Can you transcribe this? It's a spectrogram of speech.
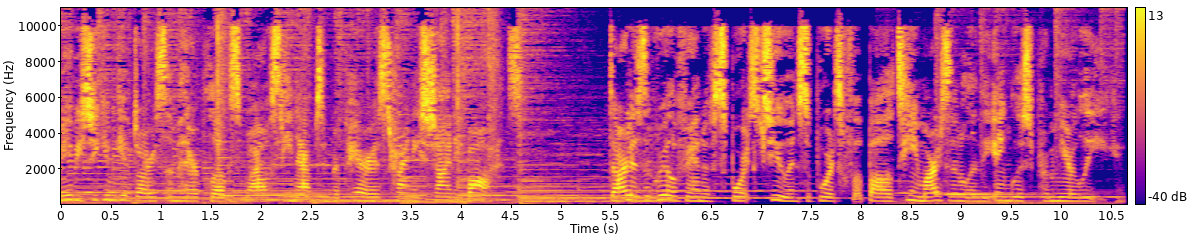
Maybe she can give Dara some hair plugs while naps and repair his tiny shiny bonds. Dara is a real fan of sports too and supports football team Arsenal in the English Premier League.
